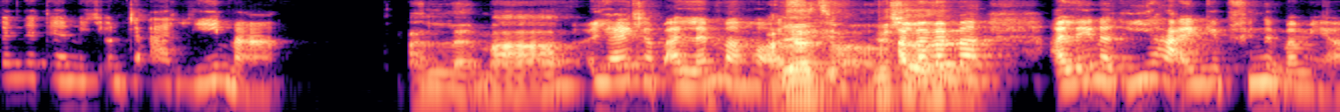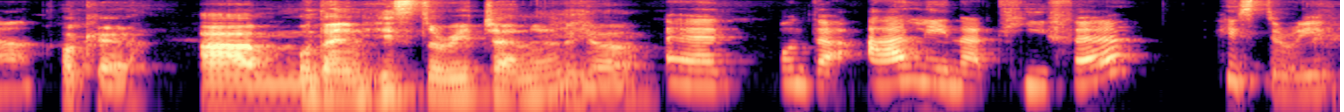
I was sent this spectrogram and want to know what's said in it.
findet ihr mich unter Alema. Alemma? Ja, ich glaube Ja, sie- wir Aber wenn man Alena Riha eingibt, findet man mich auch. Okay. Ähm, Und einen History-Channel. ja. Äh, unter Alena Tiefe History.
